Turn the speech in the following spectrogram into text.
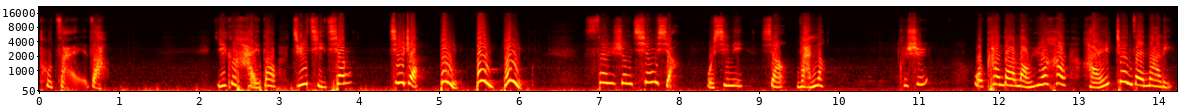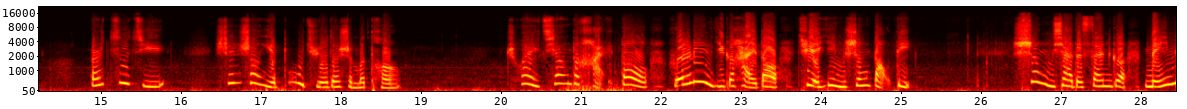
兔崽子！一个海盗举起枪，接着砰砰砰，三声枪响。我心里想：完了。可是我看到老约翰还站在那里，而自己身上也不觉得什么疼。踹枪的海盗和另一个海盗却应声倒地。剩下的三个没命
